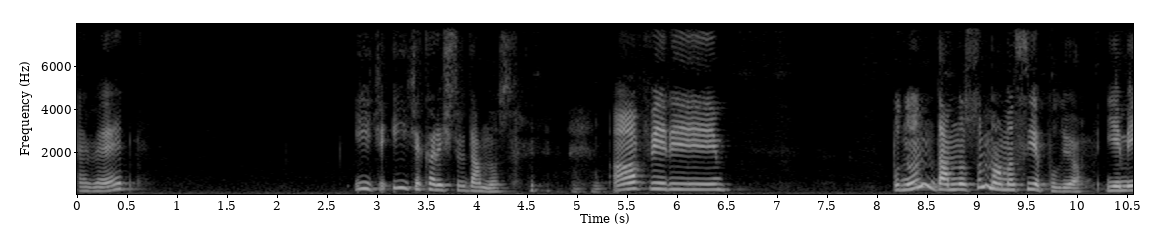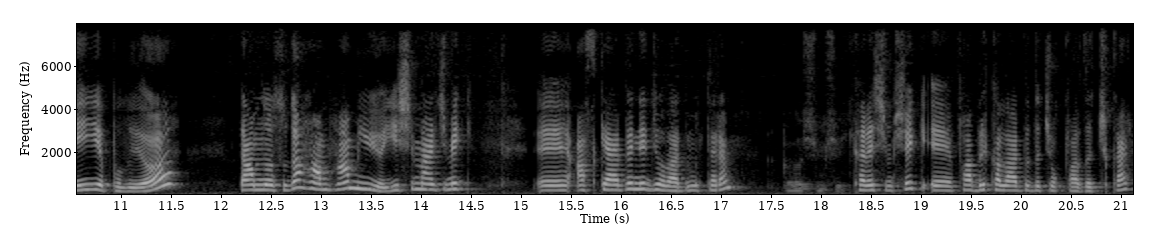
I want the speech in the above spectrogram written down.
Evet. İyice iyice karıştır damlosu. Aferin. Bunun damlosu maması yapılıyor. Yemeği yapılıyor. Damlosu da ham ham yiyor. Yeşil mercimek e, askerde ne diyorlardı muhterem? Kara şimşek. Kara şimşek e, fabrikalarda da çok fazla çıkar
